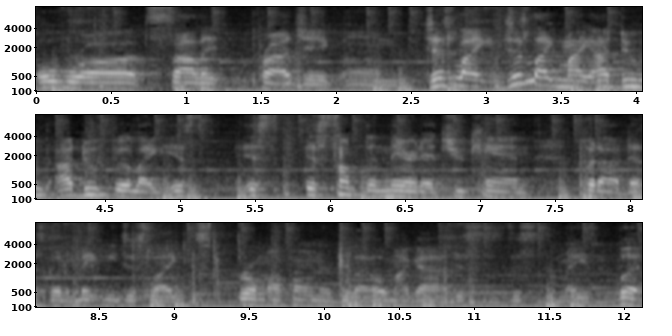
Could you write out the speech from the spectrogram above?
overall solid project. Um, just like just like Mike, I do I do feel like it's it's it's something there that you can put out that's gonna make me just like just throw my phone and be like, oh my god, this is this is amazing. But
